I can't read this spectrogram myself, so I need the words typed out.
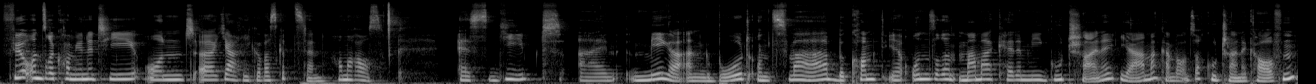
für unsere Community und äh, ja, Rike, was gibt's denn? Hau mal raus. Es gibt ein Mega-Angebot und zwar bekommt ihr unsere Mama Academy Gutscheine. Ja, man kann bei uns auch Gutscheine kaufen.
